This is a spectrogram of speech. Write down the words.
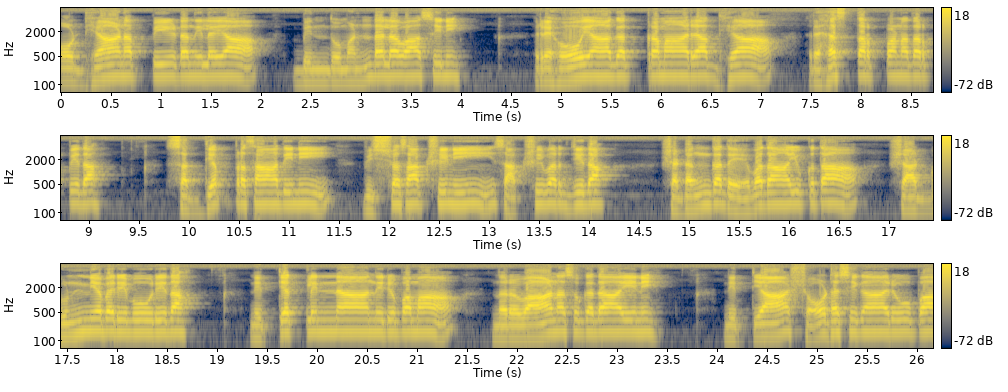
ഓഢ്യാണപീഠനിലയ ബിന്ദുമണ്ഡലവാസിനി രഹോയാഗക്രമാരാധ്യ രഹസ്തർപ്പണതർപ്പിത സദ്യപ്രസാദിനി വിശ്വസാക്ഷിണീ സാക്ഷിവർജിത ഷടംഗദേവതായുക്ത ഷഡ്ഗുണ്യപരിപൂരിത നിത്യക്ലിന്നാ നിരുപമാ നിർവാണസുഖദായിനി നിത്യാ ഷോഡശികാരൂപാ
